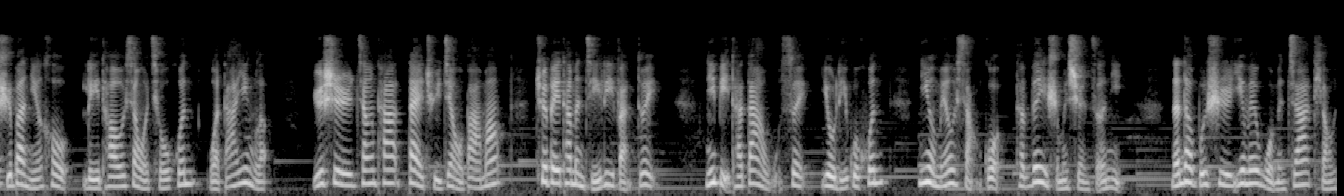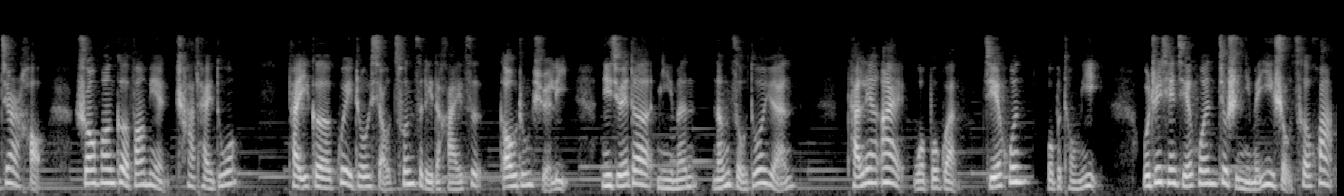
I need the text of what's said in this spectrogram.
识半年后，李涛向我求婚，我答应了，于是将他带去见我爸妈，却被他们极力反对。你比他大五岁，又离过婚，你有没有想过他为什么选择你？难道不是因为我们家条件好，双方各方面差太多？他一个贵州小村子里的孩子，高中学历，你觉得你们能走多远？谈恋爱我不管，结婚我不同意。我之前结婚就是你们一手策划，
